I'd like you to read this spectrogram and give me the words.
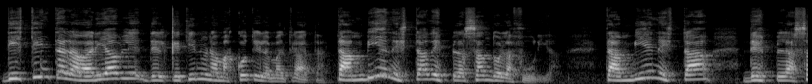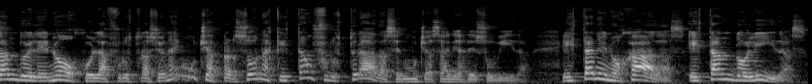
Distinta la variable del que tiene una mascota y la maltrata. También está desplazando la furia también está desplazando el enojo, la frustración. Hay muchas personas que están frustradas en muchas áreas de su vida, están enojadas, están dolidas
